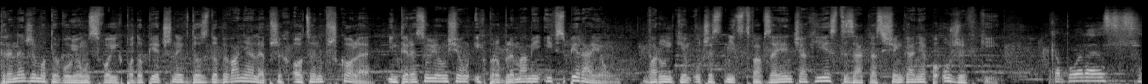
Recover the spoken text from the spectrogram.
Trenerzy motywują swoich podopiecznych do zdobywania lepszych ocen w szkole, interesują się ich problemami i wspierają. Warunkiem uczestnictwa w zajęciach jest zakaz sięgania po używki. Capoeira jest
